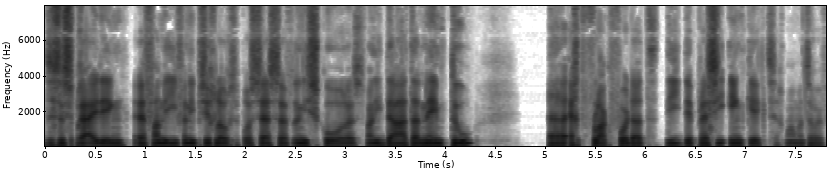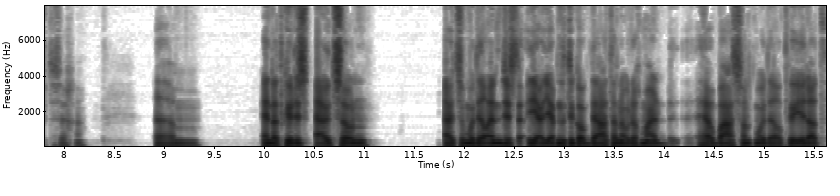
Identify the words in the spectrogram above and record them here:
dus de spreiding hè, van, die, van die psychologische processen, van die scores, van die data neemt toe. Eh, echt vlak voordat die depressie inkikt, zeg maar, om het zo even te zeggen. Ehm, en dat kun je dus uit zo'n uit zo'n model. En dus ja, je hebt natuurlijk ook data nodig, maar hè, op basis van het model kun je dat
